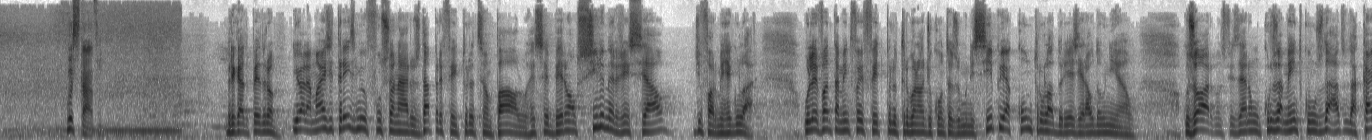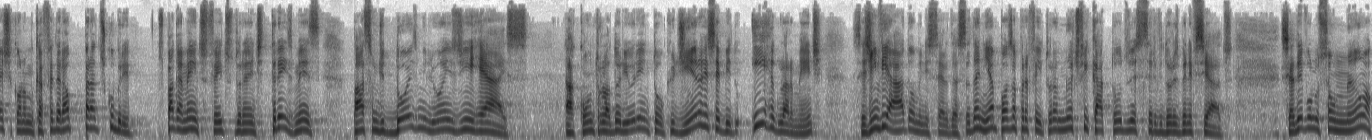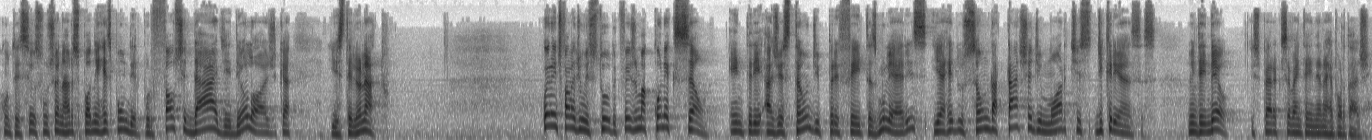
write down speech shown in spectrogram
Gustavo. Obrigado, Pedro. E olha, mais de 3 mil funcionários da Prefeitura de São Paulo receberam auxílio emergencial de forma irregular. O levantamento foi feito pelo Tribunal de Contas do município e a Controladoria Geral da União. Os órgãos fizeram um cruzamento com os dados da Caixa Econômica Federal para descobrir. Os pagamentos feitos durante três meses passam de 2 milhões de reais. A controladoria orientou que o dinheiro recebido irregularmente seja enviado ao Ministério da Cidadania após a Prefeitura notificar todos esses servidores beneficiados. Se a devolução não acontecer, os funcionários podem responder por falsidade ideológica e estelionato. Agora a gente fala de um estudo que fez uma conexão entre a gestão de prefeitas mulheres e a redução da taxa de mortes de crianças. Não entendeu? Espero que você vai entender na reportagem.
